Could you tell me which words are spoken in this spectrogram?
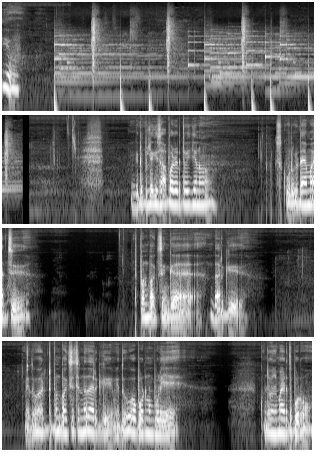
ஐயோ. இங்கிட்டு பிள்ளைக்கு சாப்பாடு எடுத்து வைக்கணும். ஸ்கூலுக்கு டைம் ஆச்சு. டிஃபன் பாக்ஸ் இங்கே இதாக இருக்குது மெதுவாக டிஃபன் பாக்ஸ் சின்னதாக இருக்குது மெதுவாக போடணும் போலையே. கொஞ்சம் கொஞ்சமாக எடுத்து போடுவோம்.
